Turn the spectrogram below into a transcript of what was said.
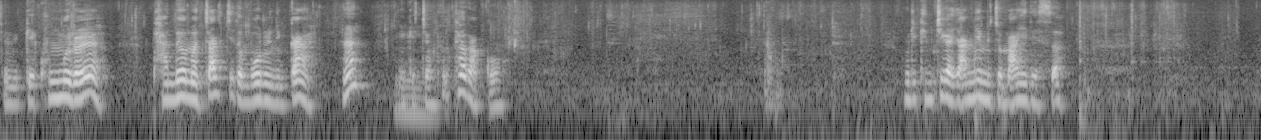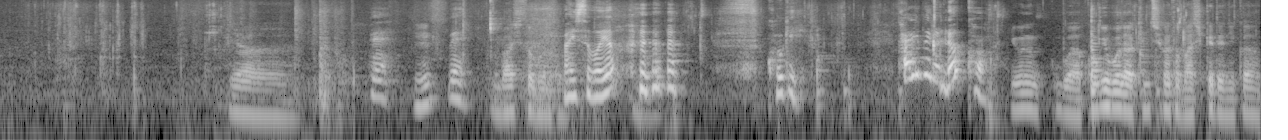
좀 이렇게 국물을 다 넣으면 짤지도 모르니까 응? 이렇게 좀 훑어갖고 우리 김치가 양념이 좀 많이 됐어 야, 왜? 응? 왜? 맛있어 보인다. 맛있어 보여? 고기 칼비를 넣고 이거는 뭐야? 고기보다 김치가 더 맛있게 되니까.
